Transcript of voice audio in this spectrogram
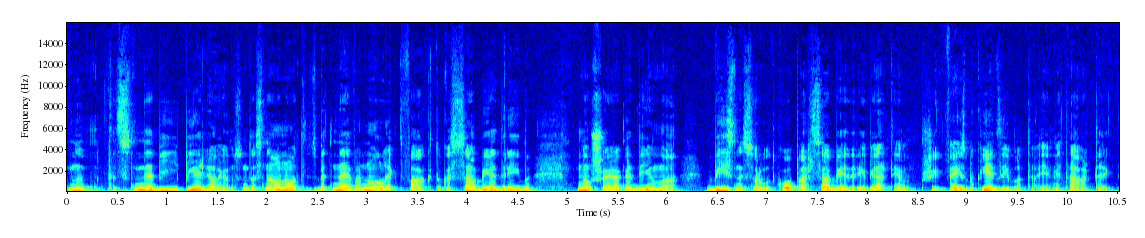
nu, tas nebija pieļaujams, un tas nav noticis, bet nevar noliegt faktu, ka sabiedrība, nu, šajā gadījumā biznesa varbūt kopā ar sabiedrību, ja ar tiem Facebook iedzīvotājiem, ja tā var teikt,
